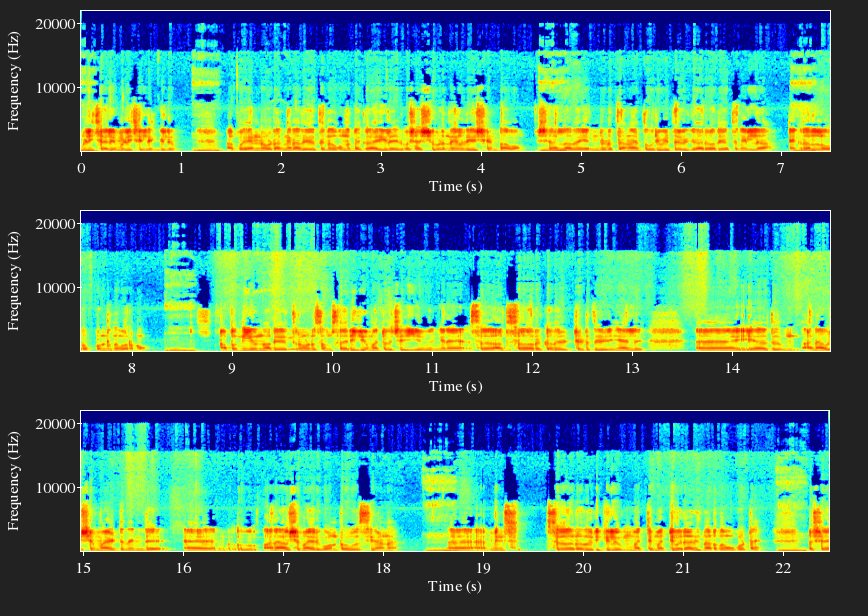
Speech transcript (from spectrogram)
വിളിച്ചാലും വിളിച്ചില്ലെങ്കിലും. അപ്പൊ എന്നോട് അങ്ങനെ അദ്ദേഹത്തിന് തോന്നേണ്ട കാര്യമില്ല ഇപ്പൊ ശശിയോട് എന്തെങ്കിലും ദേഷ്യം ഉണ്ടാവാം. പക്ഷെ അല്ലാതെ എന്റെ അടുത്ത് അങ്ങനത്തെ ഒരുവിധ വികാരം അദ്ദേഹത്തിന് ഇല്ല എനിക്ക് നല്ല ഉറപ്പുണ്ടെന്ന് പറഞ്ഞു. അപ്പൊ നീ ഒന്ന് അദ്ദേഹത്തിനോട് സംസാരിക്കുകയോ മറ്റോ ചെയ്യോ? ഇങ്ങനെ അത് സാറൊക്കെ അത് ഇട്ടെടുത്തു കഴിഞ്ഞാൽ അത് അനാവശ്യമായിട്ട് നിന്റെ അനാവശ്യമായ ഒരു കോൺട്രവേഴ്സിയാണ് മീൻസ് സാർ അതൊരിക്കലും മറ്റു മറ്റു പരാതി നടന്നു പോകട്ടെ. പക്ഷെ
